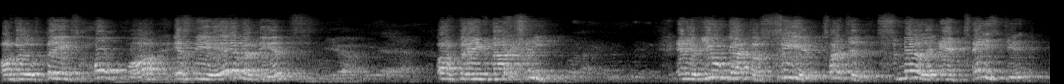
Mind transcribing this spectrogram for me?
of those things hoped for. It's the evidence of things not seen. And if you've got to see it, touch it, smell it, and taste it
